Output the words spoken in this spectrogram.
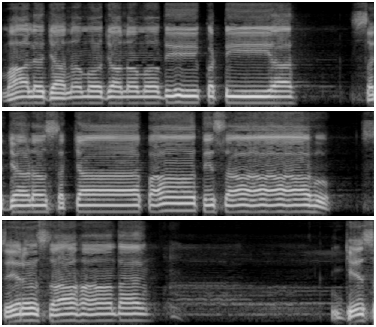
ਮਾਲ ਜਨਮ ਜਨਮ ਦੀ ਕਟਿਆ ਸਜਣ ਸੱਚਾ ਪਾਤਸ਼ਾਹ ਸਿਰ ਸਾਹਾਂ ਦਾ। ਜਿਸ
